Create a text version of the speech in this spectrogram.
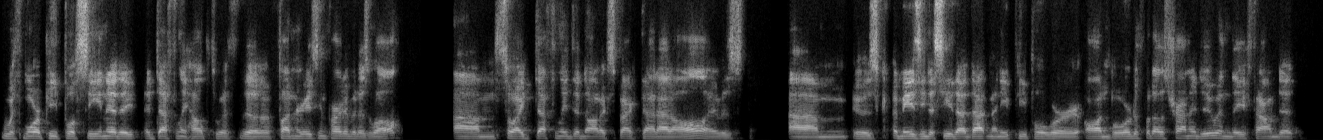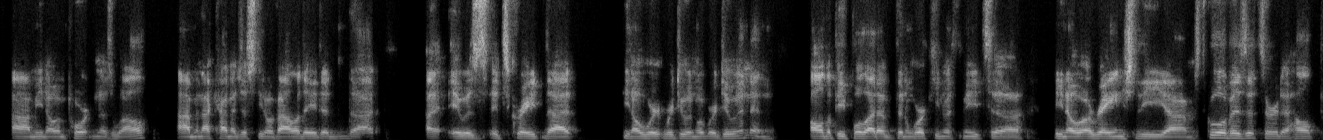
with more people seeing it, it, it definitely helped with the fundraising part of it as well. Um, so I definitely did not expect that at all. I was um, it was amazing to see that that many people were on board with what I was trying to do and they found it um, you know important as well. Um, and that kind of just you know validated that I, it was it's great that you know we're we're doing what we're doing, and all the people that have been working with me to you know arrange the um, school visits or to help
